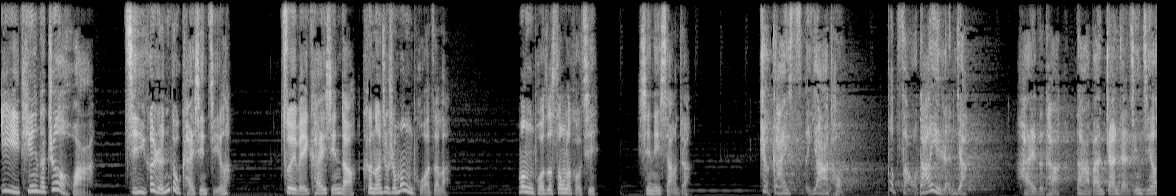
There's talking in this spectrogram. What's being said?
一听他这话，几个人都开心极了。最为开心的可能就是孟婆子了。孟婆子松了口气，心里想着。这该死的丫头，不早答应人家，害得她大半战战兢兢，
